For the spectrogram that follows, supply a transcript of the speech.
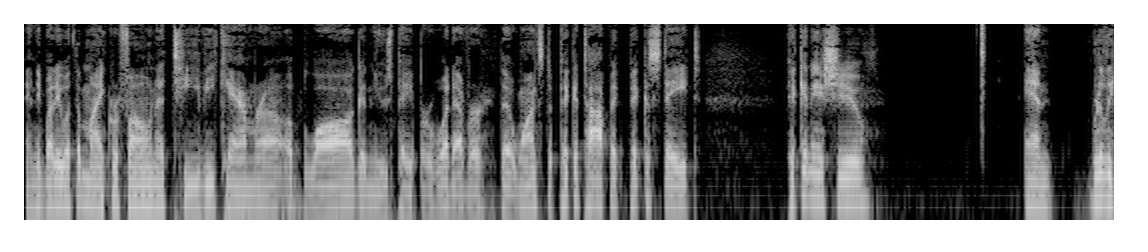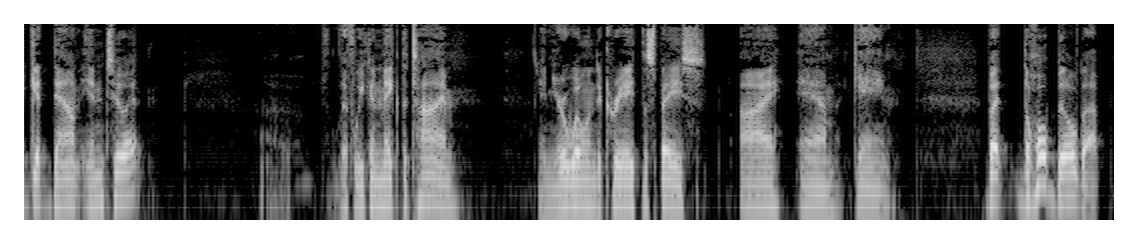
Anybody with a microphone, a TV camera, a blog, a newspaper, whatever, that wants to pick a topic, pick a state, pick an issue, and really get down into it, uh, if we can make the time and you're willing to create the space, I am game. But the whole buildup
